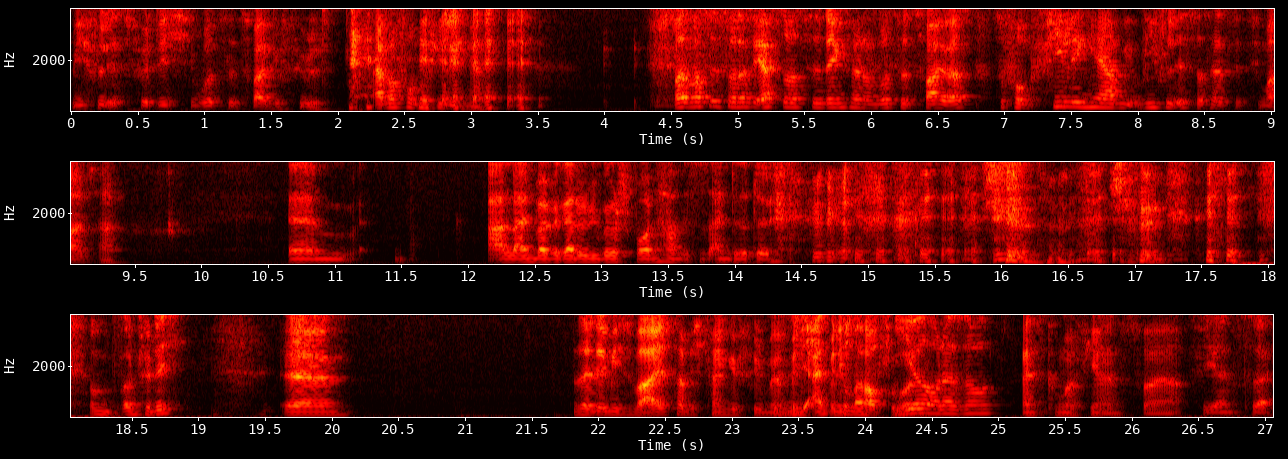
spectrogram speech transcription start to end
Wie viel ist für dich Wurzel 2 gefühlt? Einfach vom Feeling her. Was ist so das Erste, was du denkst, wenn du Wurzel 2 hörst? So vom Feeling her, wie, wie viel ist das als Dezimalzahl? Ähm, allein weil wir gerade darüber gesprochen haben, ist es ein Drittel. Schön. Schön. Und, und für dich? Ähm, seitdem ich es weiß, habe ich kein Gefühl mehr. Ist Bin ich, bin ich 1,4 geworden. oder so? 1,412, ja. 4, 1, 2.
